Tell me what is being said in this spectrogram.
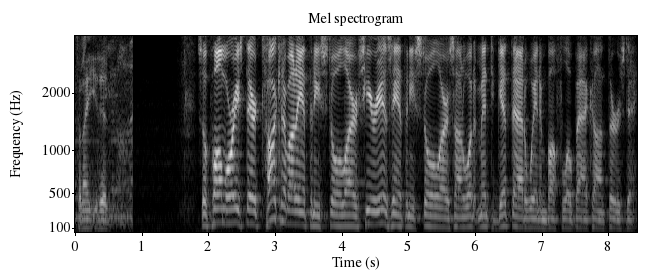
Tonight you did. So Paul Maurice there talking about Anthony Stolarz. Here is Anthony Stolarz on what it meant to get that win in Buffalo back on Thursday.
